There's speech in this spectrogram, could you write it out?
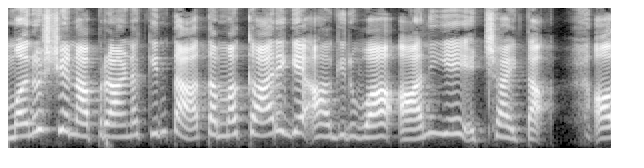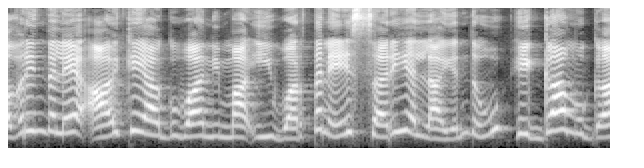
ಮನುಷ್ಯನ ಪ್ರಾಣಕ್ಕಿಂತ ತಮ್ಮ ಕಾರಿಗೆ ಆಗಿರುವ ಹಾನಿಯೇ ಹೆಚ್ಚಾಯ್ತಾ? ಅವರಿಂದಲೇ ಆಯ್ಕೆಯಾಗುವ ನಿಮ್ಮ ಈ ವರ್ತನೆ ಸರಿಯಲ್ಲ ಎಂದು ಹಿಗ್ಗಾಮುಗ್ಗಾ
